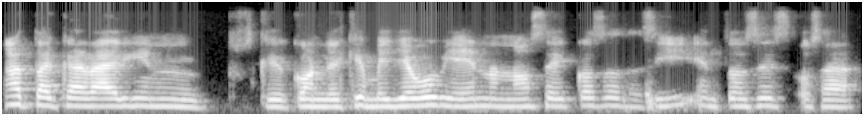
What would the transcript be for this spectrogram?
atacar a alguien pues, que, con el que me llevo bien, o no sé, cosas así. Entonces, o sea,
